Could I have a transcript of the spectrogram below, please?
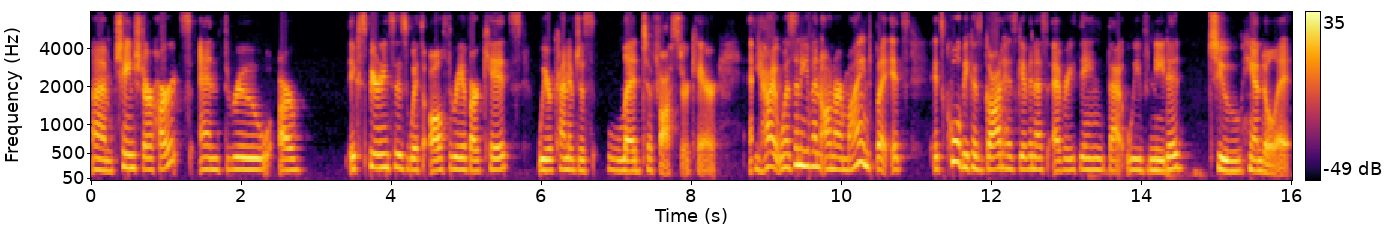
um, changed our hearts, and through our experiences with all three of our kids, we were kind of just led to foster care. And yeah, it wasn't even on our mind, but it's it's cool because God has given us everything that we've needed to handle it.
